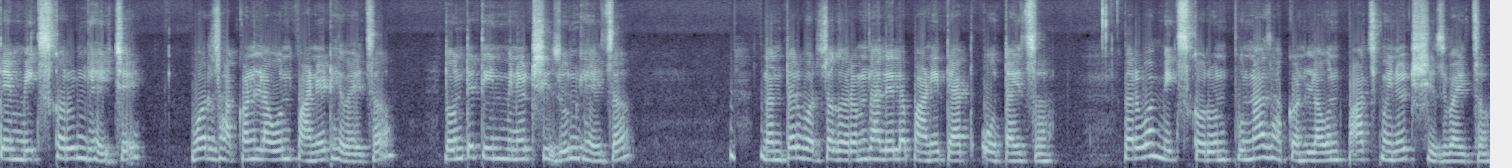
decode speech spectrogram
ते मिक्स करून घ्यायचे. वर झाकण लावून पाणी ठेवायचं. दोन ते तीन मिनिट शिजून घ्यायचं. नंतर वरचं गरम झालेलं पाणी त्यात ओतायचं. सर्व मिक्स करून पुन्हा झाकण लावून पाच मिनिट शिजवायचं.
